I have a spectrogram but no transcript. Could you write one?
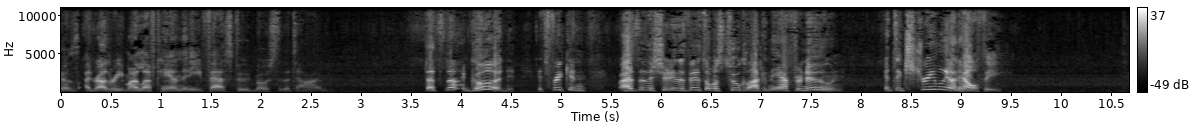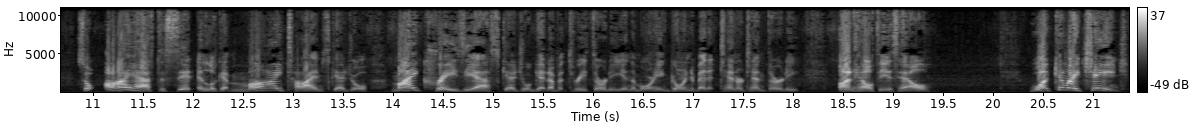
Because I'd rather eat my left hand than eat fast food most of the time. That's not good. It's freaking, as of the shooting of this video, it's almost 2 o'clock in the afternoon. It's extremely unhealthy. So I have to sit and look at my time schedule, my crazy ass schedule, getting up at 3:30 in the morning, going to bed at 10 or 10:30, unhealthy as hell. What can I change?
